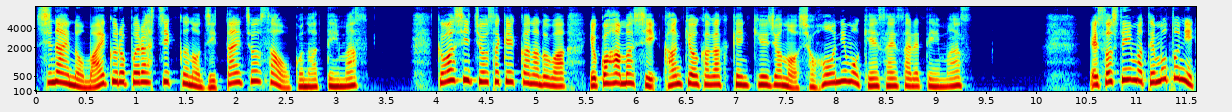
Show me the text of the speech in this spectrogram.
市内のマイクロプラスチックの実態調査を行っています。詳しい調査結果などは横浜市環境科学研究所の処方にも掲載されています。えそして今手元に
